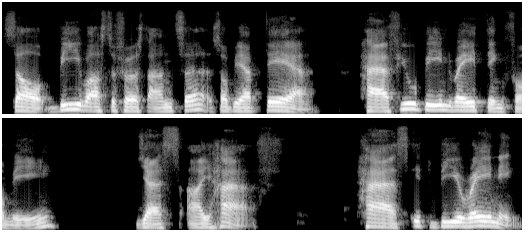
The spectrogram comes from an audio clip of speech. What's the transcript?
So B was the first answer. So we have there. Have you been waiting for me? Yes, I have. Has it be raining?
